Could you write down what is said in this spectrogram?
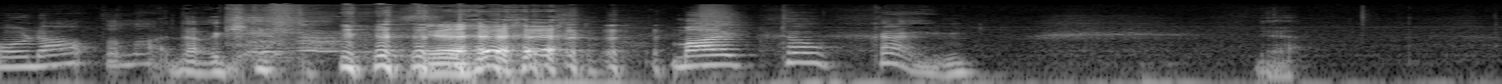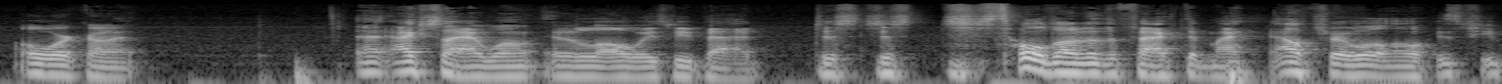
Turn out the light. No, again. Mike Cocaine. Yeah, I'll work on it. Actually, I won't. It'll always be bad. Just, just, just hold on to the fact that my outro will always be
